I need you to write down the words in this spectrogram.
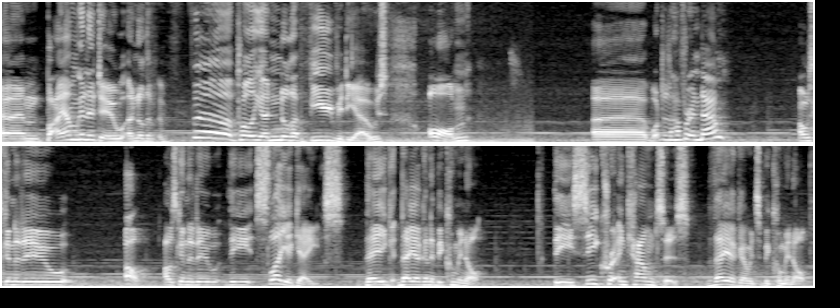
Um, but I am going to do another, uh, probably another few videos on. Uh, what did I have written down? I was going to do. Oh, I was going to do the Slayer Gates. They they are going to be coming up. The secret encounters, they are going to be coming up.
